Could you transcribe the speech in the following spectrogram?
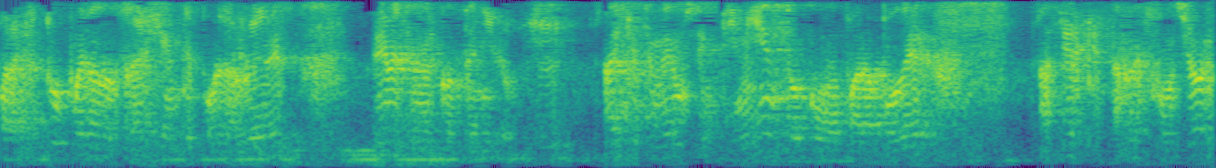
Para que tú puedas atraer gente por las redes, debe tener contenido. Y hay que tener un sentimiento como para poder hacer que esta red funcione.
